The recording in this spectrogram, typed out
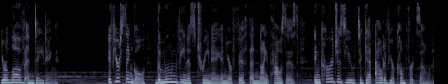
Your love and dating. If you're single, the Moon Venus trine in your fifth and ninth houses encourages you to get out of your comfort zone.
